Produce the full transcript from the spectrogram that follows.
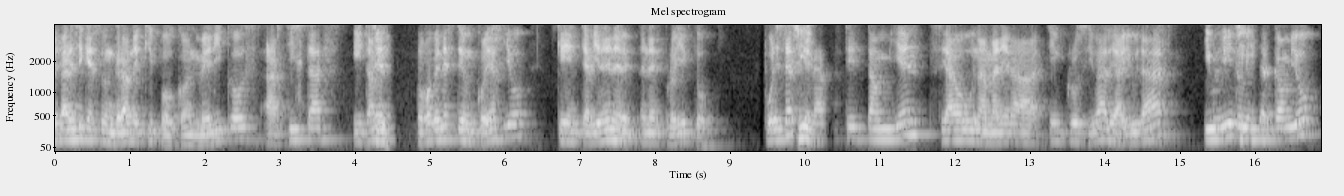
Me parece que es un gran equipo con médicos, artistas y también jóvenes de un colegio que intervienen en el, en el proyecto. Puede ser que el arte también sea una manera inclusiva de ayudar y un lindo intercambio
